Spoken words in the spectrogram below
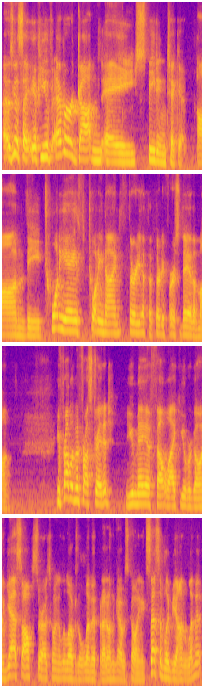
I was going to say, if you've ever gotten a speeding ticket on the 28th, 29th, 30th, or 31st day of the month, you've probably been frustrated. You may have felt like you were going, Yes, officer, I was going a little over the limit, but I don't think I was going excessively beyond the limit.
